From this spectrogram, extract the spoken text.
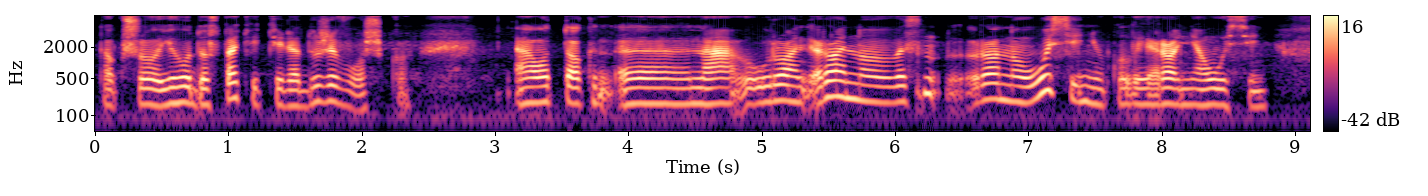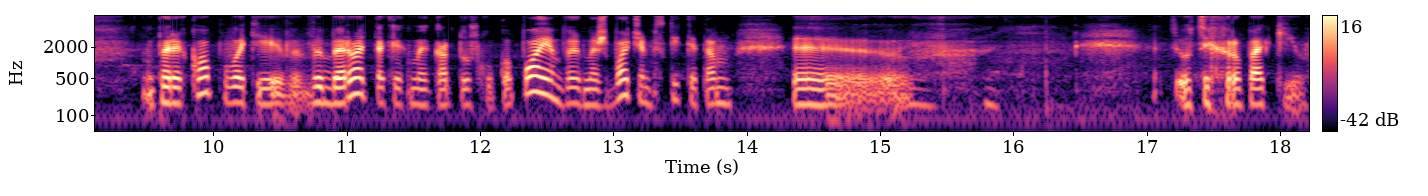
Так що його достать від тіля дуже важко. А от так на рано, весну, рано осінню, коли рання осінь, перекопувати і вибирати, так як ми картошку копаємо, ми ж бачимо, скільки там оцих хропаків.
